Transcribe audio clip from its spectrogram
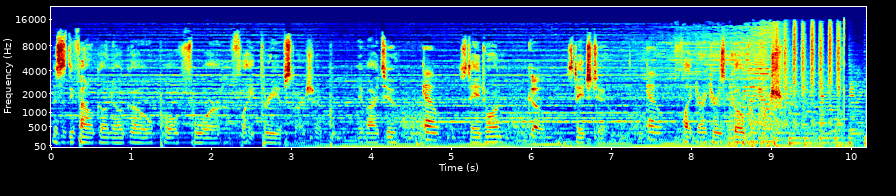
This is the final go no go pull for Flight 3 of Starship. Avi 2, Go. Stage 1, Go. Stage 2. Go. Flight director is go for launch.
